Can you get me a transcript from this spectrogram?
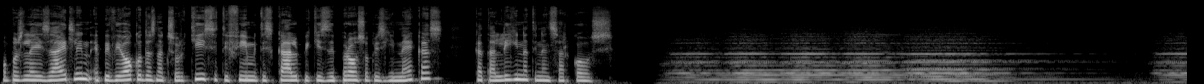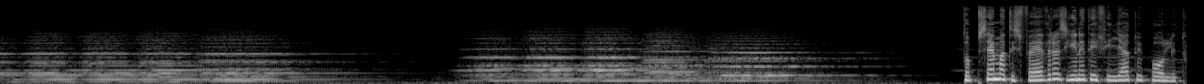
Όπως λέει η Ζάιτλιν, επιδιώκοντας να ξορκίσει τη φήμη της κάλπικης διπρόσωπης γυναίκας, καταλήγει να την ενσαρκώσει. Το ψέμα της φέδρας γίνεται η θηλιά του υπόλοιπου.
